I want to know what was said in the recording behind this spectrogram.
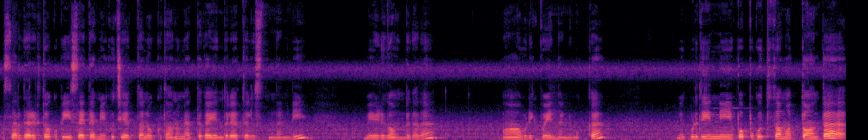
ఒకసారి గరిటతో ఒక పీస్ అయితే మీకు చేతితో నొక్కుతాను. మెత్తగా ఇందులో తెలుస్తుందండి. వేడిగా ఉంది కదా. ఉడికిపోయిందండి ముక్క. ఇప్పుడు దీన్ని పప్పు గుత్తుతో మొత్తం అంతా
